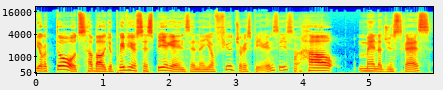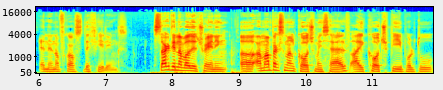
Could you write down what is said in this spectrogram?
your thoughts about your previous experience and then your future experiences, how managing stress, and then of course the feelings. Starting about the training, uh, I'm a personal coach myself. I coach people to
